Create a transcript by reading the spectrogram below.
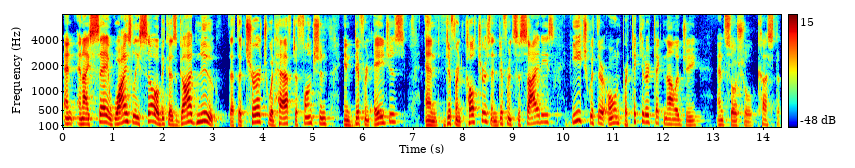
And, and I say wisely so because God knew that the church would have to function in different ages and different cultures and different societies, each with their own particular technology and social custom.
